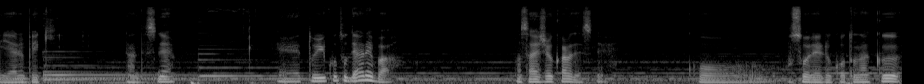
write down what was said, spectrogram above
やるべきなんですね。えー、ということであれば、まあ、最初からですねこう恐れることなく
